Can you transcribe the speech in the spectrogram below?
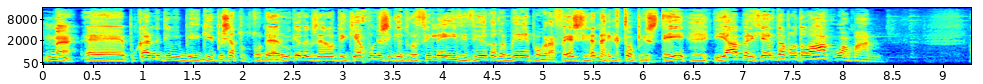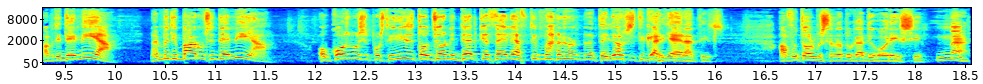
Ναι. Ε, που κάνει την πριγκίπισσα του, του νερού και δεν ξέρω τι. Και έχουν συγκεντρωθεί, λέει, ήδη 2 εκατομμύρια υπογραφές για να εκτοπιστεί η Amber Heard από το Aquaman. Από την ταινία. Να μην την πάρουν στην ταινία. Ο κόσμος υποστηρίζει τον Τζόνι Ντεπ και θέλει αυτή μάλλον να τελειώσει την καριέρα της. Αφού τόλμησε να τον κατηγορήσει. Ναι.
